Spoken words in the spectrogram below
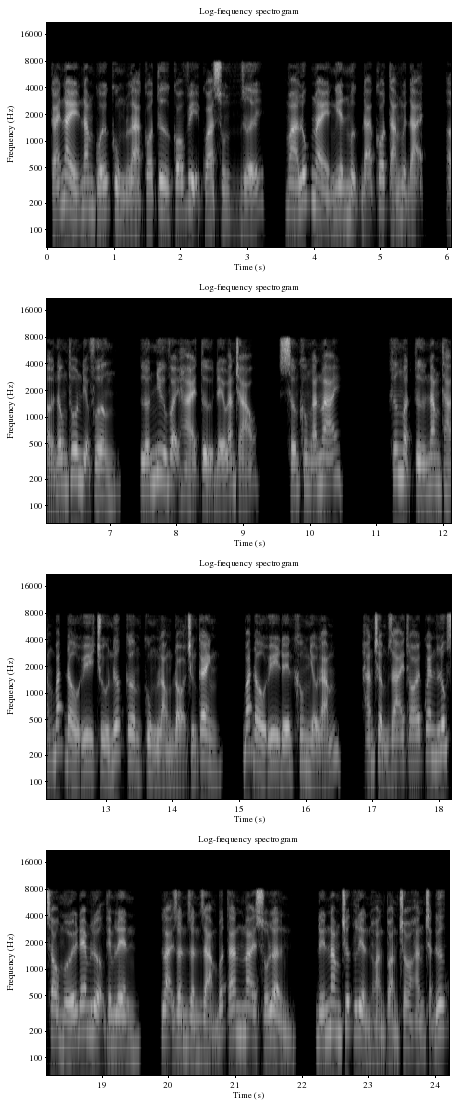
Cái này năm cuối cùng là có tư có vị qua xuống dưới, mà lúc này nghiên mực đã có tám nguyệt đại, ở nông thôn địa phương, lớn như vậy hải tử đều ăn cháo, sớm không ăn mãi. Khương mật từ 5 tháng bắt đầu uy chủ nước cơm cùng lòng đỏ trứng canh, bắt đầu uy đến không nhiều lắm, hắn chậm rãi thói quen lúc sau mới đem lượng thêm lên, lại dần dần giảm bớt ăn mãi số lần, đến năm trước liền hoàn toàn cho hắn chặt đứt.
